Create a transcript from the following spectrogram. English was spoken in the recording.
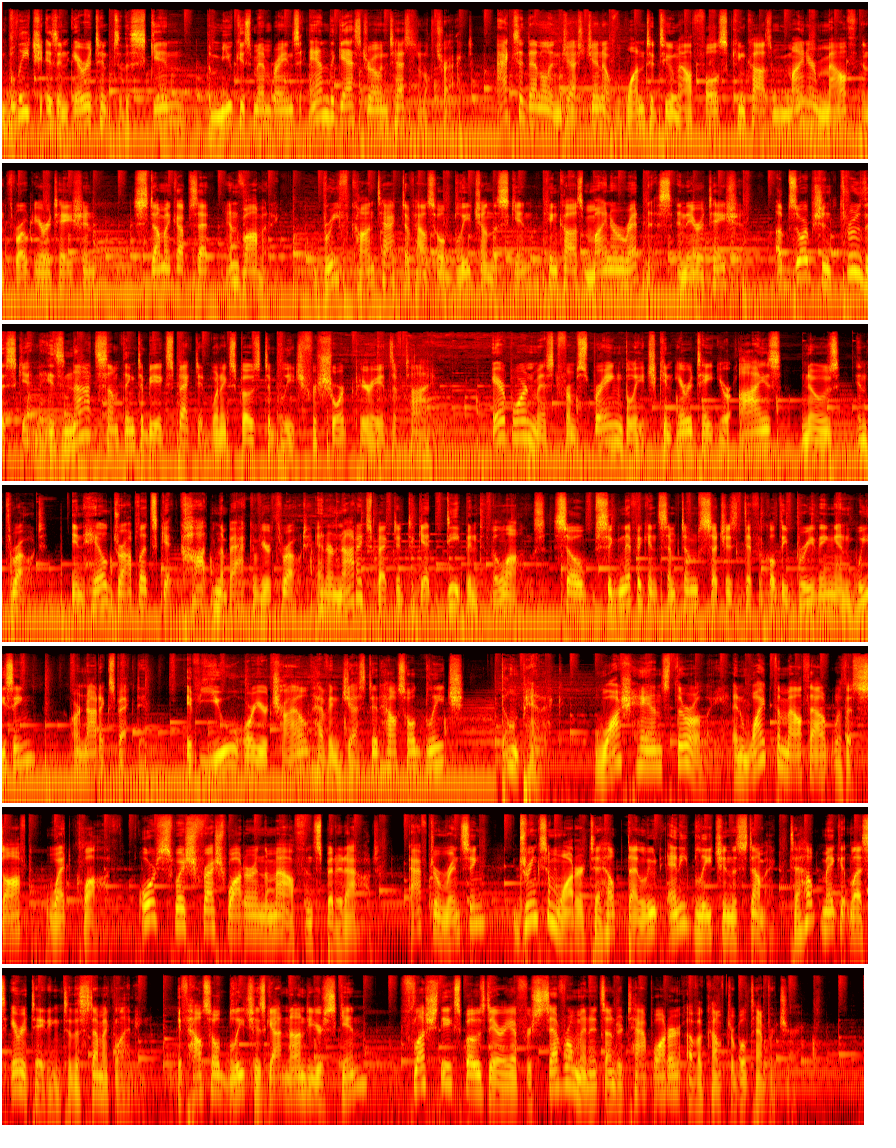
Bleach is an irritant to the skin, the mucous membranes, and the gastrointestinal tract. Accidental ingestion of one to two mouthfuls can cause minor mouth and throat irritation, stomach upset, and vomiting. Brief contact of household bleach on the skin can cause minor redness and irritation. Absorption through the skin is not something to be expected when exposed to bleach for short periods of time. Airborne mist from spraying bleach can irritate your eyes, nose, and throat. Inhaled droplets get caught in the back of your throat and are not expected to get deep into the lungs, so significant symptoms such as difficulty breathing and wheezing are not expected. If you or your child have ingested household bleach, don't panic. Wash hands thoroughly and wipe the mouth out with a soft, wet cloth, or swish fresh water in the mouth and spit it out. After rinsing, drink some water to help dilute any bleach in the stomach to help make it less irritating to the stomach lining. If household bleach has gotten onto your skin, flush the exposed area for several minutes under tap water of a comfortable temperature.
